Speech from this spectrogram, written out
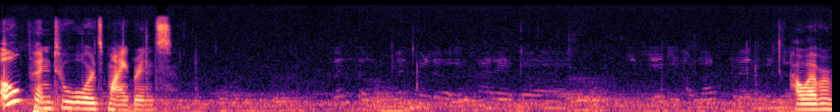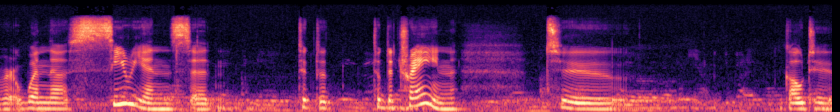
open towards migrants. However, when the Syrians uh, took the took the train to go to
